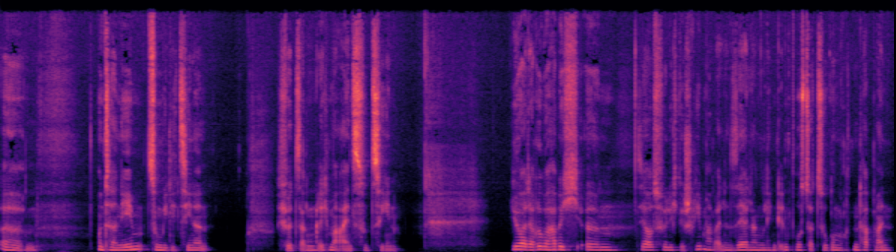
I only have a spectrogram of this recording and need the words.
ähm, Unternehmen zu Medizinern, ich würde sagen, nicht mal eins zu zehn. Ja, darüber habe ich ähm, sehr ausführlich geschrieben, habe einen sehr langen LinkedIn-Post dazu gemacht und habe mein,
